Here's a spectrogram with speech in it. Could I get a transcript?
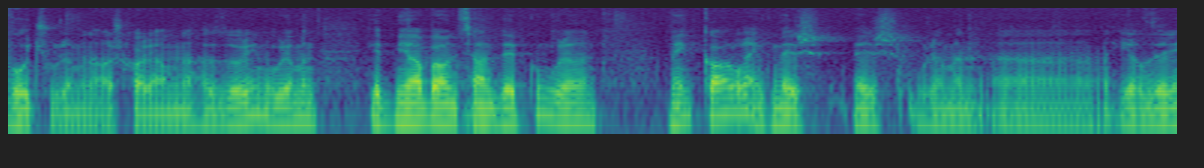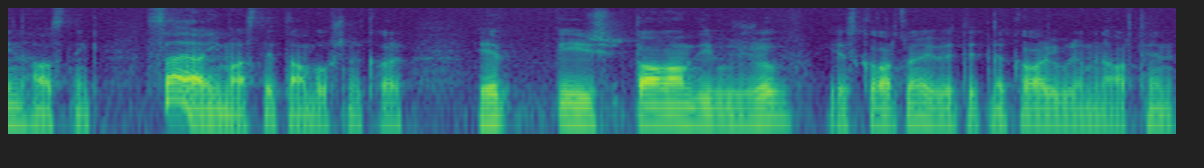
ոչ ուրեմն աշխարհի ամենահզորին, ուրեմն այդ միաբանության դեպքում ուրեմն մենք կարող ենք մեր մեր ուրեմն իղձերին հասնենք։ Սա է իմաստ այդ ամբողջ նկարը։ Եվ իր տաղանդի ուժով ես կարծում եմ, այդ այդ նկարի ուրեմն արդեն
